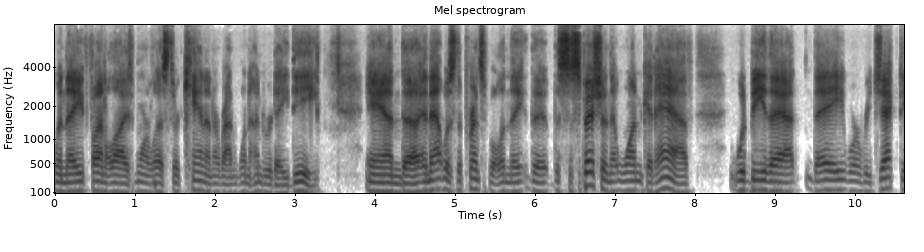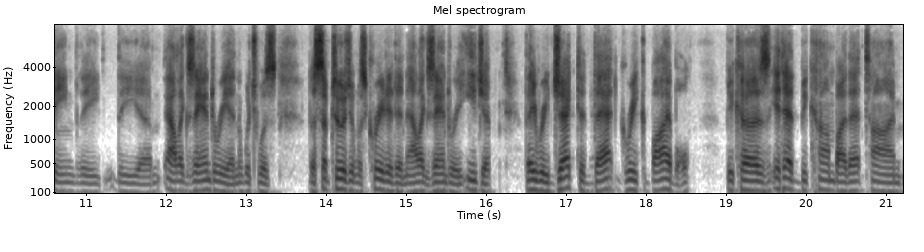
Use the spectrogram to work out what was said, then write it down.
when they finalized more or less their canon around 100 A.D. and uh, and that was the principle. And the the the suspicion that one could have would be that they were rejecting the the um, Alexandrian, which was the Septuagint was created in Alexandria, Egypt. They rejected that Greek Bible because it had become by that time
